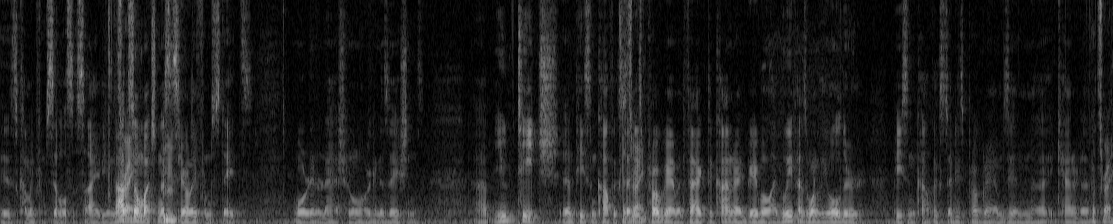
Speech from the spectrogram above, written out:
is coming from civil society, not right. so much necessarily from states or international organizations. Uh, you teach a peace and conflict That's studies right. program. In fact, the Conrad Grebel, I believe, has one of the older peace and conflict studies programs in uh, Canada. That's right.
